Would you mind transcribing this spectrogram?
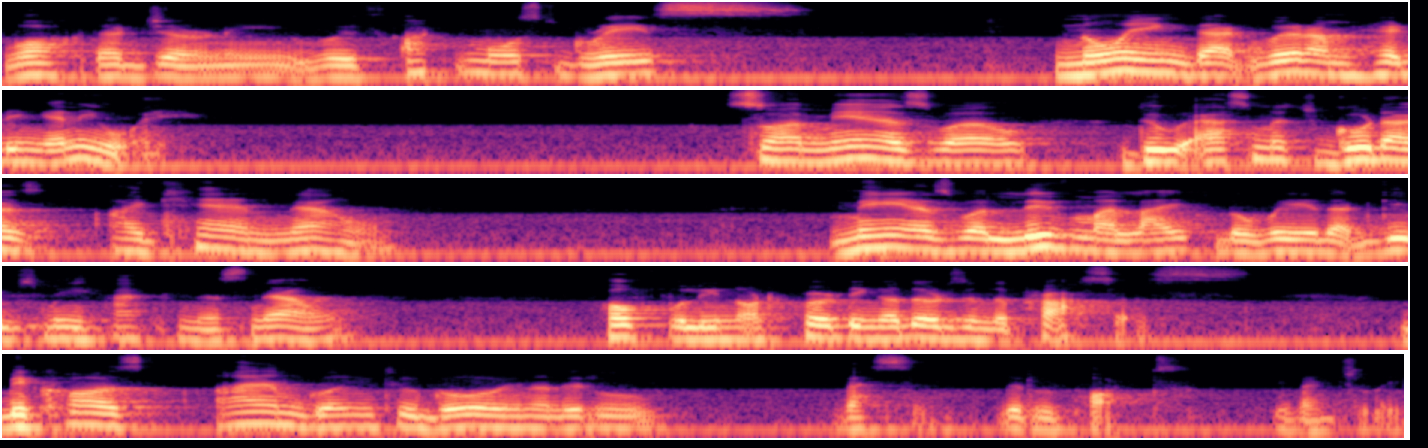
walk that journey with utmost grace, knowing that where I'm heading anyway? So I may as well do as much good as I can now may as well live my life the way that gives me happiness now, hopefully not hurting others in the process, because I am going to go in a little vessel, little pot eventually.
